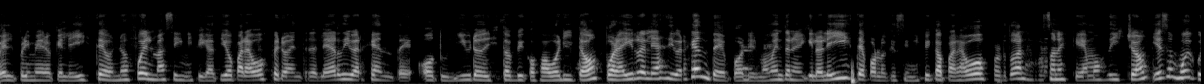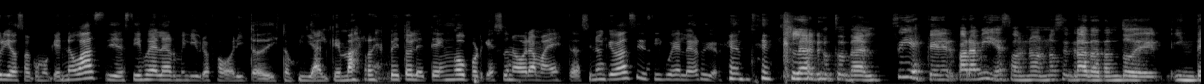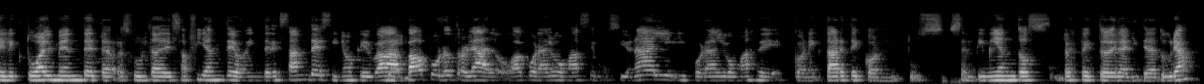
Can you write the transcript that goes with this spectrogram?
el primero que leíste o no fue el más significativo para vos, pero entre leer Divergente o tu libro distópico favorito, por ahí releas Divergente, por el momento en el que lo leíste, por lo que significa para vos, por todas las razones que hemos dicho. Y eso es muy curioso, como que no vas y decís voy a leer mi libro favorito de distopía, al que más respeto le tengo porque es una obra maestra, sino que vas y decís voy a leer Divergente. Claro, total. Sí, es que para mí eso no, no se trata tanto de intelectualmente te resulta desafiante o interesante, sino que va, va por otro lado va por algo más emocional y por algo más de conectarte con tus sentimientos respecto de la literatura.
